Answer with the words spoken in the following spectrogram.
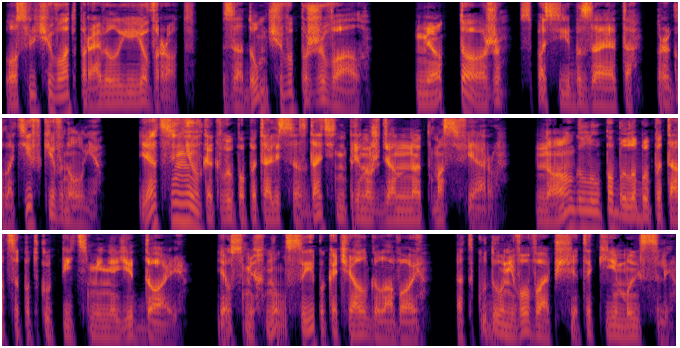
после чего отправил ее в рот. Задумчиво пожевал. «Мед тоже. Спасибо за это», — проглотив, кивнул я. «Я оценил, как вы попытались создать непринужденную атмосферу. Но глупо было бы пытаться подкупить меня едой. Я усмехнулся и покачал головой. Откуда у него вообще такие мысли?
